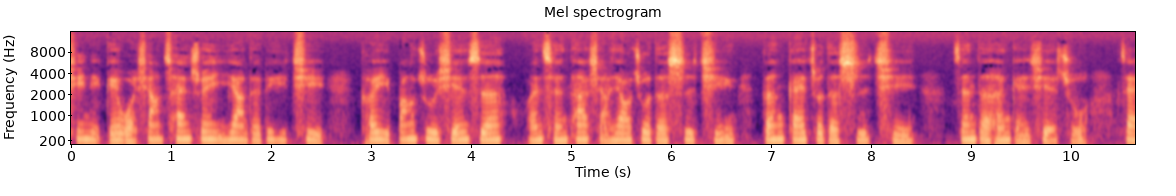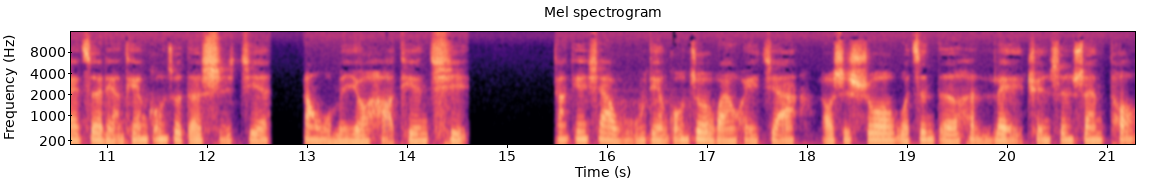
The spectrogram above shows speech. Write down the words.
请你给我像参孙一样的力气，可以帮助先生完成他想要做的事情跟该做的事情。”真的很感谢主，在这两天工作的时间，让我们有好天气。当天下午五点工作完回家，老实说，我真的很累，全身酸痛。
